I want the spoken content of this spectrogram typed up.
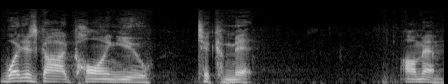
What is God calling you to commit? Amen.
